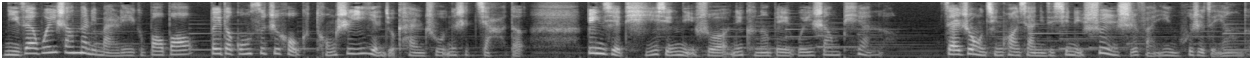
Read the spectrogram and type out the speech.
你在微商那里买了一个包包，背到公司之后，同事一眼就看出那是假的。并且提醒你说，你可能被微商骗了。在这种情况下，你的心理瞬时反应会是怎样的？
